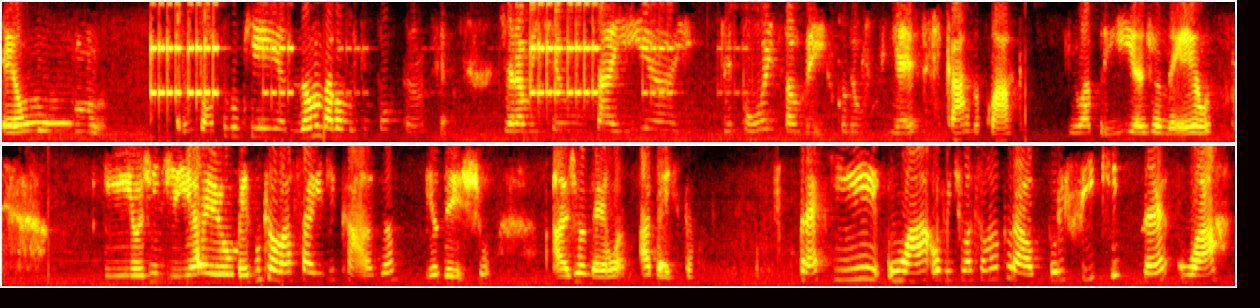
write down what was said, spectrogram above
É um, é um tópico que não dava muita importância. Geralmente eu saía e depois, talvez, quando eu viesse ficar no quarto, eu abria a janela e hoje em dia, eu, mesmo que eu vá sair de casa, eu deixo a janela aberta. Para que o ar, a ventilação natural purifique né, o ar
